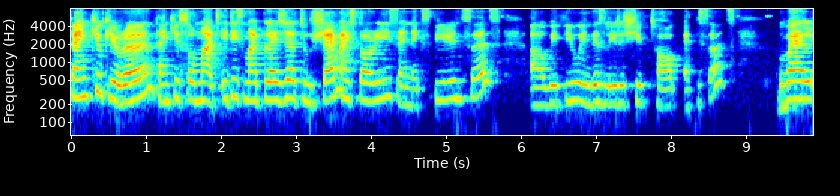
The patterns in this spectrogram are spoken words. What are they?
Thank you, Kiran. Thank you so much. It is my pleasure to share my stories and experiences uh, with you in this leadership talk episodes. Well,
